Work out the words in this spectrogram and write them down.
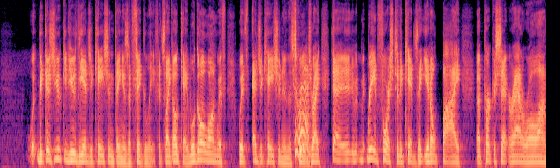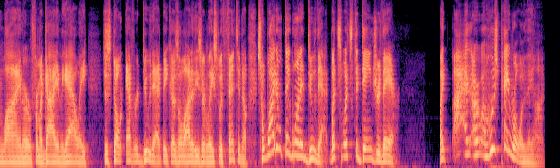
because you could use the education thing as a fig leaf. It's like, okay, we'll go along with with education in the schools, right? To, uh, reinforce to the kids that you don't buy a Percocet or Adderall online or from a guy in the alley. Just don't ever do that because a lot of these are laced with fentanyl. So why don't they want to do that? What's what's the danger there? Like, I, I, whose payroll are they on?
